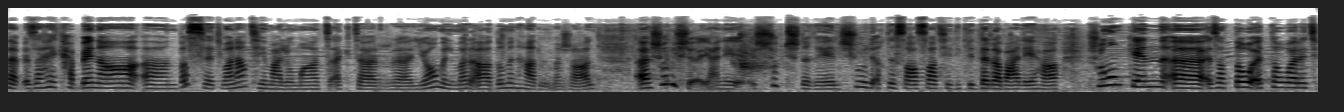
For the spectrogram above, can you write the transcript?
طيب إذا هيك حبينا آه، نبسط ونعطي معلومات أكثر اليوم المرأة ضمن هذا المجال. آه، شو بش يعني شو بتشتغل؟ شو الاختصاصات اللي بتتدرب عليها؟ شو ممكن آه، إذا تطورت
